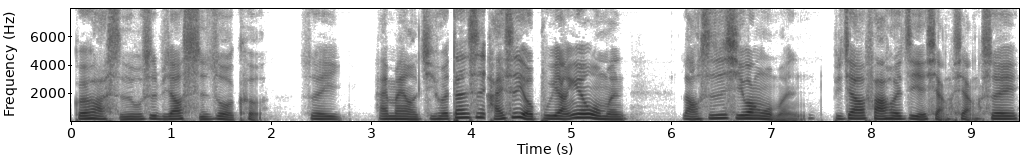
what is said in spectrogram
规划实务是比较实作课，所以还蛮有机会。但是还是有不一样，因为我们老师是希望我们比较发挥自己的想象，所以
